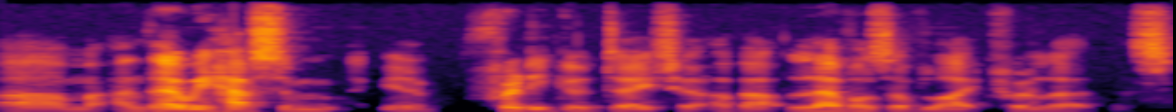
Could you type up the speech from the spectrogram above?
um, and there we have some, you know, pretty good data about levels of light for alertness,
